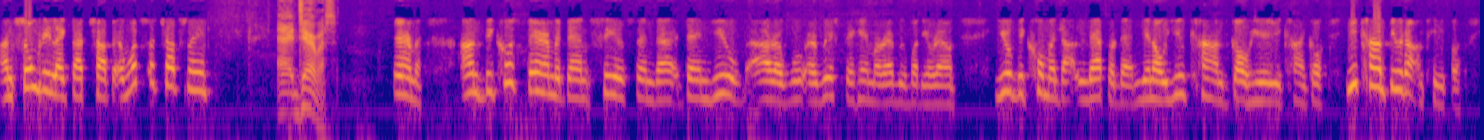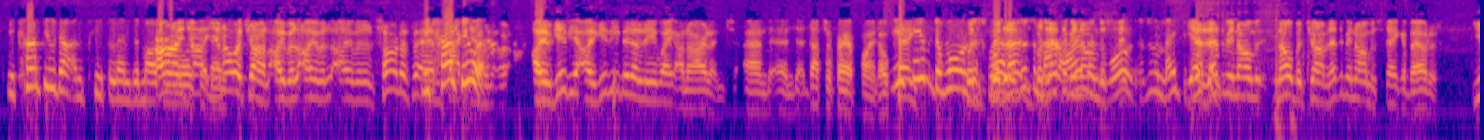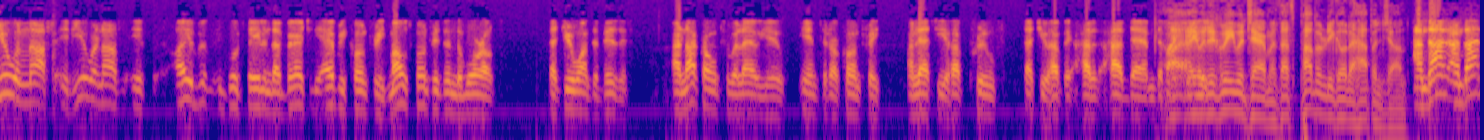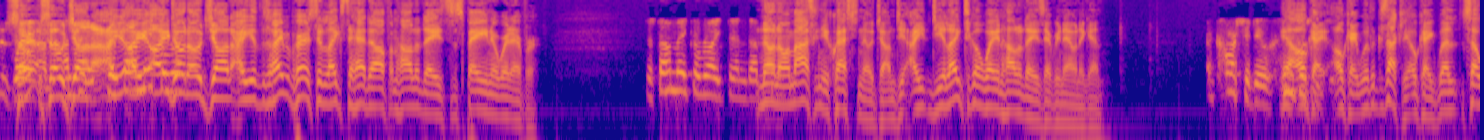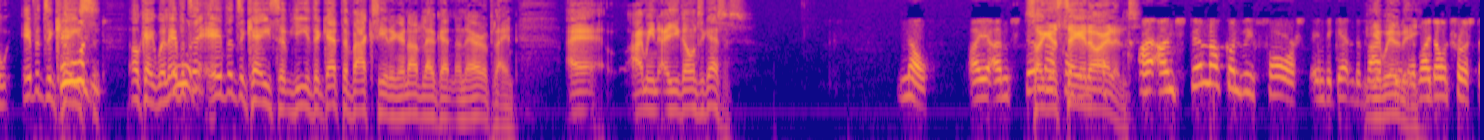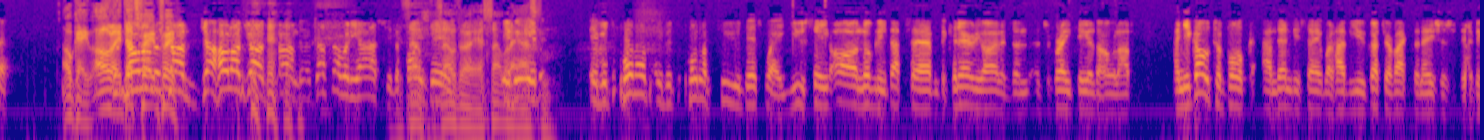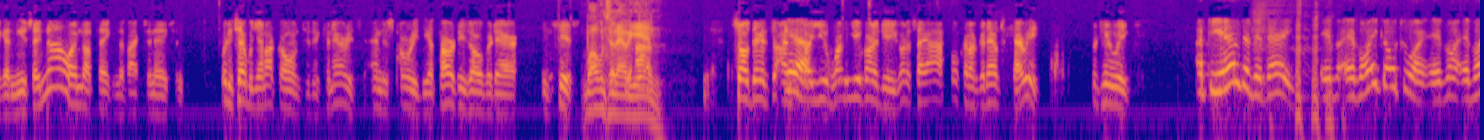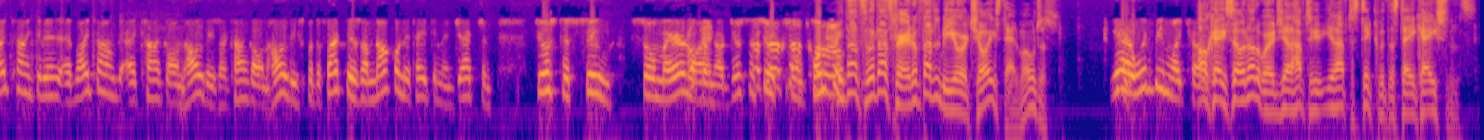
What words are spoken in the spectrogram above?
And somebody like that chap, what's that chap's name? Uh, Dermot. Dermot. And because Dermot then feels then that then you are a, a risk to him or everybody around, you're becoming that leper then. You know, you can't go here, you can't go. You can't do that on people. You can't do that on people in the modern All right, world John, today. you know what, John? I will, I will, I will sort of. Um, You can't do down- it. I'll give you, I'll give you a bit of leeway on Ireland, and, and that's a fair point. Okay. You give the world But- as well. but it let- doesn't but let matter. there Ireland, the world. It doesn't make Yeah, let difference. there be no, no, but John, let me be no mistake about it. You will not, if you were not, if I have a good feeling that virtually every country, most countries in the world that you want to visit, are not going to allow you into their country unless you have proof that you have had had um, the I, I would agree with Dermot. That's probably going to happen, John. And that, and that is So, where. so that- John, and I, the- the- I, I don't know, John. Are you the type of person who likes to head off on holidays to Spain or whatever? Does that make it right then? That No, no, I'm asking you a question now, John. Do you, I, do you like to go away on holidays every now and again? Of course you do. Yeah, okay, doesn't? okay. Well, exactly. Okay, well, so if it's a case, okay, well, if it's a, if it's a case of you either get the vaccine or you're not allowed getting an aeroplane, uh, I mean, are you going to get it? No. I, I'm still So not you'll going stay in be- Ireland? I, I'm still not going to be forced into getting the You will vaccine be. if I don't trust it. Okay, all right. no, That's no, very, no, very. John, John, hold on, John, John. That's not what he asked you. The point is, not what not what if, I if- him. if it's put up, if it's put up to you this way, you say, "Oh, lovely, that's um, the Canary Islands, and it's a great deal, the whole lot." And you go to book, and then they say, "Well, have you got your vaccination certificate?" And you say, "No, I'm not taking the vaccination." But he said, "Well, you're not going to the Canaries." End of story. The authorities over there insist. Won't that allow you in. So there's, and Yeah. so you, what are you going to do? You're going to say, "Ah, fuck it, I'm going out to Kerry for two weeks." At the end of the day, if if I go to a, if I if I can't get in, if I can't I can't go on holidays, I can't go on holidays. But the fact is, I'm not going to take an injection just to sue some airline Okay. or just to That's- sue that's- some that's fine. Well, country. that's well, that's fair enough. That'll be your choice then, won't it? Yeah, it would be my choice. Okay, so in other words, you'll have to you'll have to stick with the staycations.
